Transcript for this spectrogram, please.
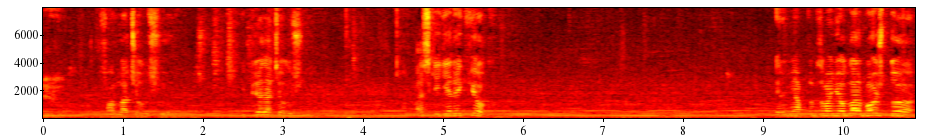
Farlar çalışıyor. İpireler çalışıyor. Başka gerek yok. Benim yaptığım zaman yollar boştu.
